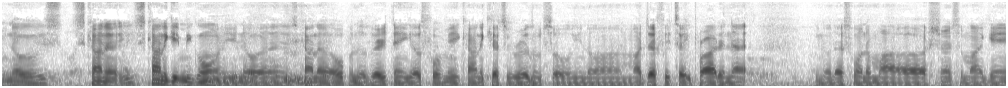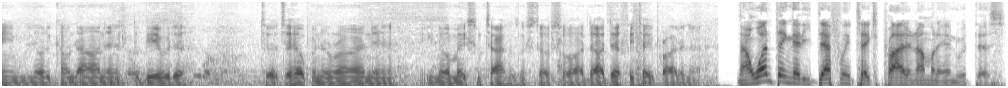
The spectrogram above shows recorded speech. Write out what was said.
you know, it's, it's kind of it's kind of get me going. You know, and it's kind of opened up everything else for me, kind of catch a rhythm. So you know, um, I definitely take pride in that. You know, that's one of my uh, strengths in my game. You know, to come down and to be able to to, to help in the run and you know make some tackles and stuff. So I, I definitely take pride in that. Now, one thing that he definitely takes pride in, I'm going to end with this,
